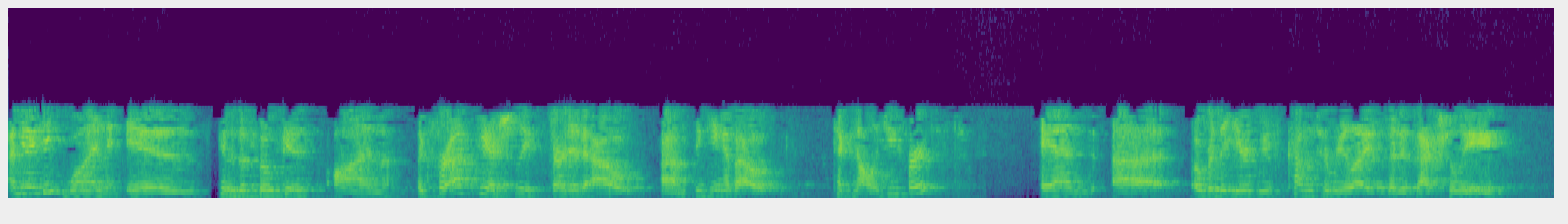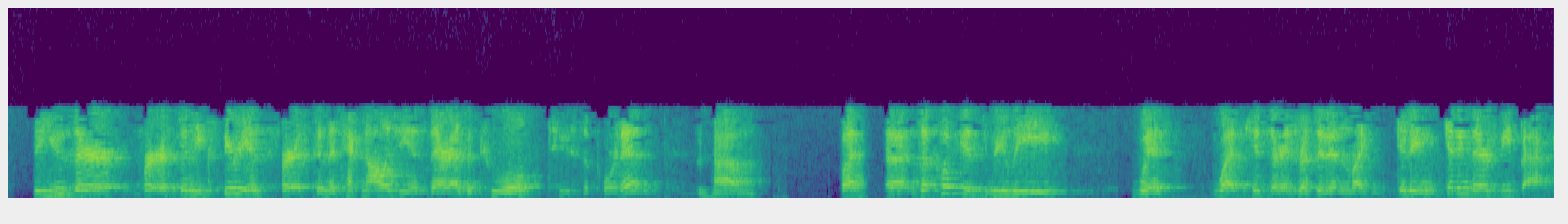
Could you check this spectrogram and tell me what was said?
I mean, I think one is kind of the focus on, like for us, we actually started out um, thinking about technology first. And uh, over the years, we've come to realize that it's actually the user first and the experience first, and the technology is there as a tool to support it. Mm-hmm. Um, but uh, the hook is really with what kids are interested in, like getting getting their feedback.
